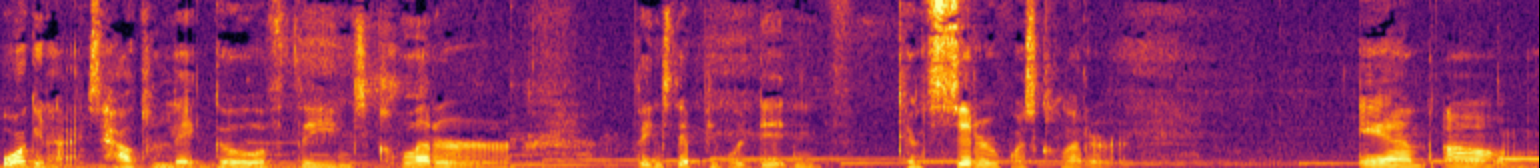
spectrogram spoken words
organize, how to let go of things, clutter, things that people didn't consider was clutter. And um,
